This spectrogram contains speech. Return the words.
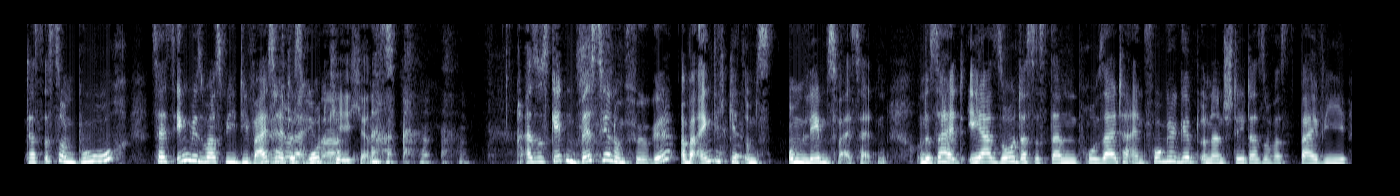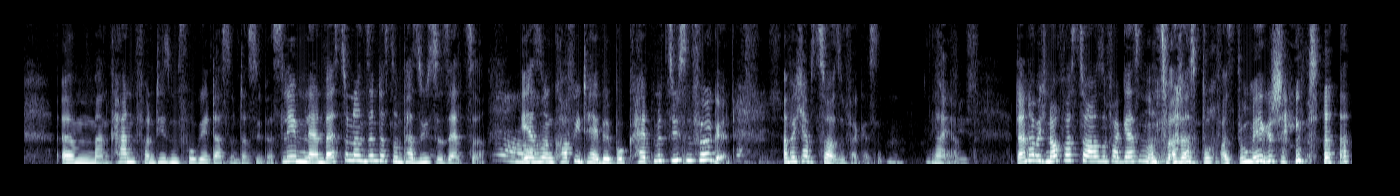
das ist so ein Buch, das heißt irgendwie sowas wie Die Weisheit des Rotkehlchens. Also es geht ein bisschen um Vögel, aber eigentlich geht es um Lebensweisheiten. Und es ist halt eher so, dass es dann pro Seite einen Vogel gibt und dann steht da sowas bei wie, ähm, man kann von diesem Vogel das und das übers Leben lernen, weißt du, und dann sind das so ein paar süße Sätze. Oh. Eher so ein Coffee Table Book halt mit süßen Vögeln. Aber ich habe es zu Hause vergessen. Hm, Naja. Dann habe ich noch was zu Hause vergessen und zwar das Buch, was du mir geschenkt hast.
